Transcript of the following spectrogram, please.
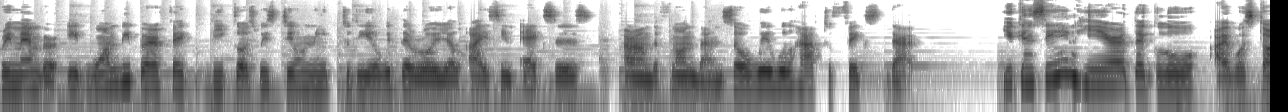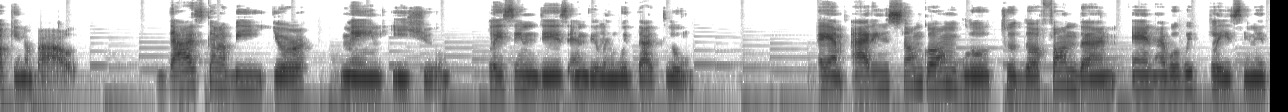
Remember, it won't be perfect because we still need to deal with the royal icing excess around the fondant, so we will have to fix that. You can see in here the glue I was talking about. That's gonna be your main issue, placing this and dealing with that glue. I am adding some gum glue to the fondant and I will be placing it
